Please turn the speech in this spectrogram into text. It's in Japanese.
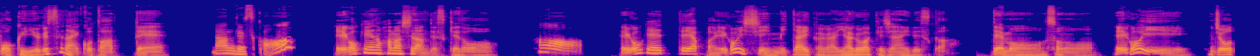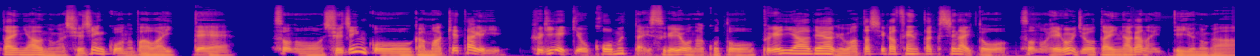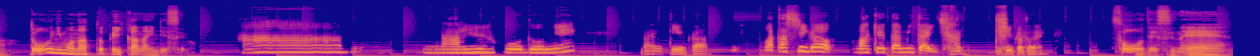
僕許せないことあって、何ですか？エゴゲーの話なんですけど、はあ。エゴゲーってやっぱエゴいシーン見たいからやるわけじゃないですか。でも、その、エゴい状態に合うのが主人公の場合って、その、主人公が負けたり、不利益を被ったりするようなことをプレイヤーである私が選択しないと、そのエゴい状態にならないっていうのが、どうにも納得いかないんですよ。あー、なるほどね。なんていうか、私が負けたみたいじゃんっていうことね。そうですね。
